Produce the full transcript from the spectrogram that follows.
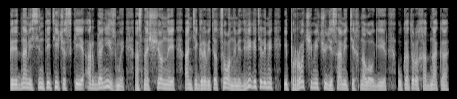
Перед нами синтетические организмы, оснащенные антигравитационными двигателями и прочими чудесами технологии, у которых, однако,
